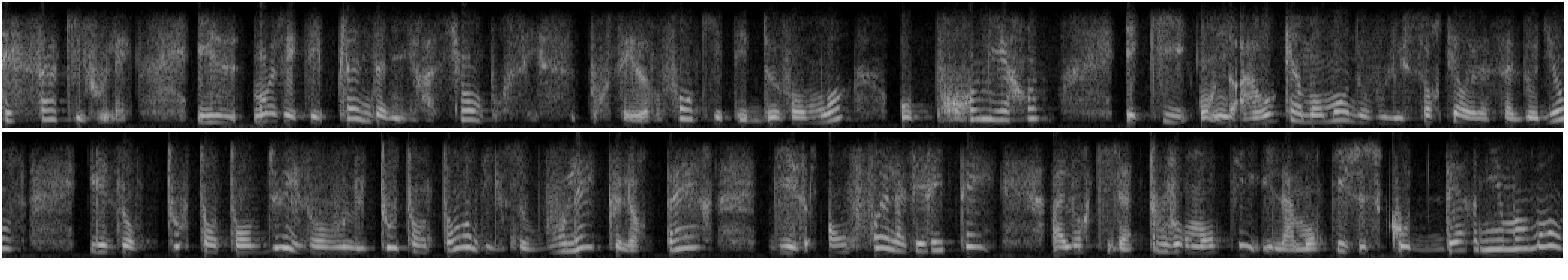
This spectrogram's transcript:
C'est ça qu'ils voulaient. Ils, moi, été pleine d'admiration pour ces, pour ces enfants qui étaient devant moi au premier rang et qui, à aucun moment, n'ont voulu sortir de la salle d'audience. Ils ont tout entendu, ils ont voulu tout entendre, ils voulaient que leur père dise enfin la vérité, alors qu'il a toujours menti. Il a menti jusqu'au dernier moment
